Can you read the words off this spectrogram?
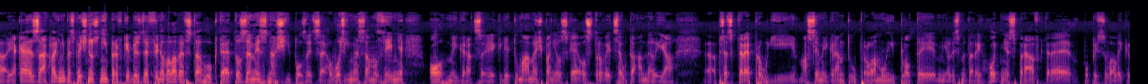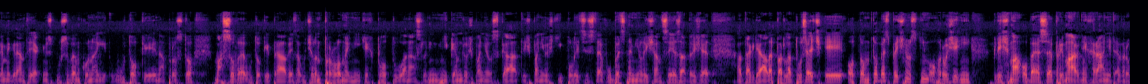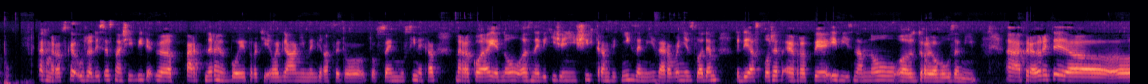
Jaké základní bezpečnostní prvky bys definovala ve vztahu k této zemi z naší pozice? Hovoříme samozřejmě o migraci, kdy tu máme španělské ostrovy Ceuta a Melilla. Eh, přes které proudí masy migrantů, prolamují ploty. Měli jsme tady hodně zpráv, které popisovaly krimigranty, jakým způsobem konají útoky, naprosto masové útoky právě za účelem prolomení těch plotů a následným vnikem do Španělska. Ty španělští policisté vůbec neměli šanci je zadržet a tak dále. Padla tu řeč i o tomto bezpečnostním ohrožení, když má OBS primárně chránit Evropu tak marocké úřady se snaží být eh, partnerem v boji proti ilegální migraci. To, to se jim musí nechat. Maroko je jednou z nejvytíženějších transitních zemí, zároveň vzhledem k diaspoře v Evropě i významnou eh, zdrojovou zemí. Priority eh,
